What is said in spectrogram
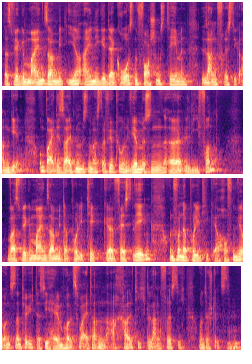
dass wir gemeinsam mit ihr einige der großen Forschungsthemen langfristig angehen. Und beide Seiten müssen was dafür tun. Wir müssen äh, liefern, was wir gemeinsam mit der Politik äh, festlegen. Und von der Politik erhoffen wir uns natürlich, dass sie Helmholtz weiter nachhaltig, langfristig unterstützt. Mhm.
